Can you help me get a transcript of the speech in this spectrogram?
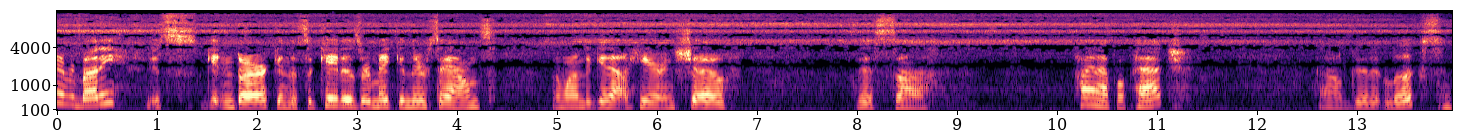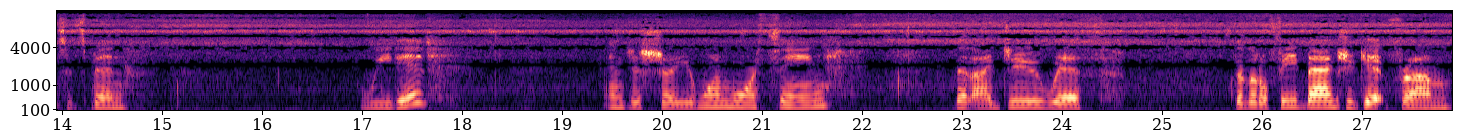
everybody, it's getting dark and the cicadas are making their sounds. I wanted to get out here and show this uh, pineapple patch, how good it looks since it's been weeded. And just show you one more thing that I do with the little feed bags you get from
